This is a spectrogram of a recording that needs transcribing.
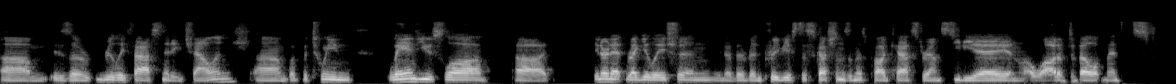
um, is a really fascinating challenge. Um, but between land use law, uh, internet regulation, you know, there have been previous discussions in this podcast around CDA and a lot of developments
